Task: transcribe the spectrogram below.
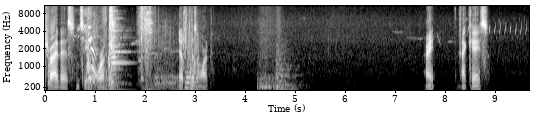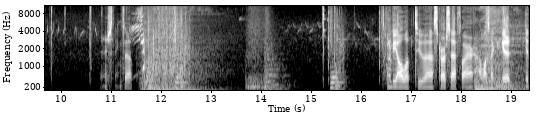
Try this and see if it works. Nope, it doesn't work. Alright, in that case, finish things up. It's gonna be all up to uh, Star Sapphire, unless I can get it, get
